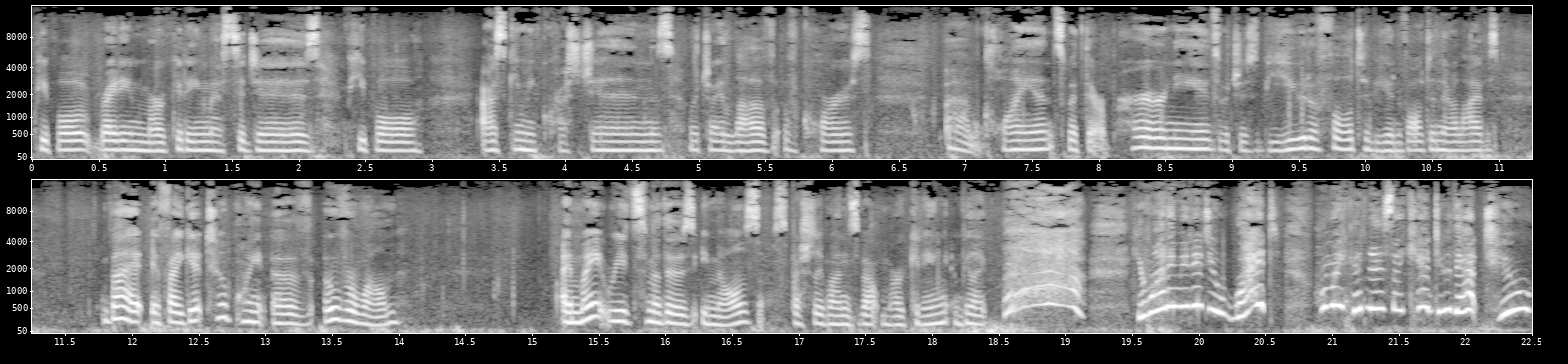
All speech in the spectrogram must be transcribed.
people writing marketing messages, people asking me questions, which I love, of course, um, clients with their prayer needs, which is beautiful to be involved in their lives. But if I get to a point of overwhelm, I might read some of those emails, especially ones about marketing, and be like, ah, You wanted me to do what? Oh my goodness, I can't do that too.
